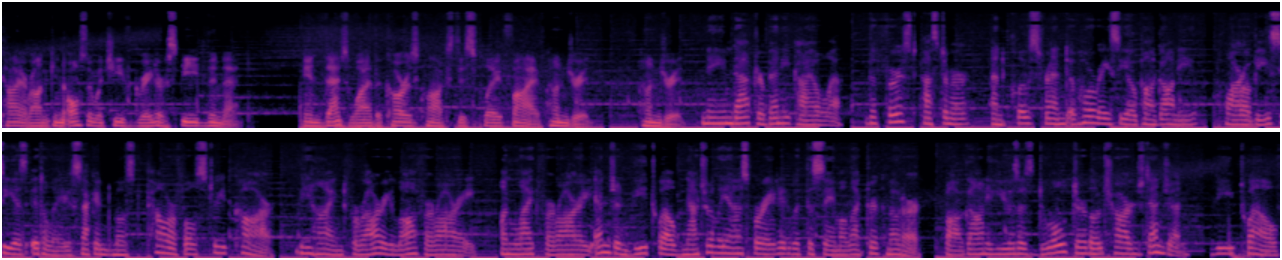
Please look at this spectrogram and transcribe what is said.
Chiron can also achieve greater speed than that. And that's why the car's clocks display 500. 100. Named after Benny Caiola, the first customer, and close friend of Horacio Pagani, Huayra BC is Italy's second most powerful street car, behind Ferrari LaFerrari. Unlike Ferrari engine V12 naturally aspirated with the same electric motor, Pagani uses dual turbocharged engine, V12,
